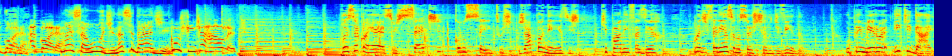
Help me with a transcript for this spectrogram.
Agora, agora. Mais saúde na cidade. Com Cynthia Howlett. Você conhece os sete conceitos japoneses que podem fazer uma diferença no seu estilo de vida? O primeiro é Ikigai.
